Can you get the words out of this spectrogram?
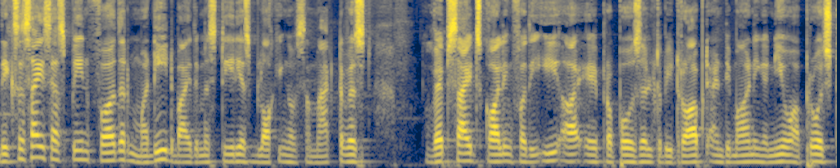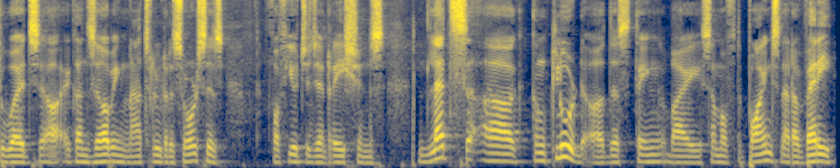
The exercise has been further muddied by the mysterious blocking of some activist websites calling for the EIA proposal to be dropped and demanding a new approach towards uh, conserving natural resources for future generations. Let's uh, conclude uh, this thing by some of the points that are very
